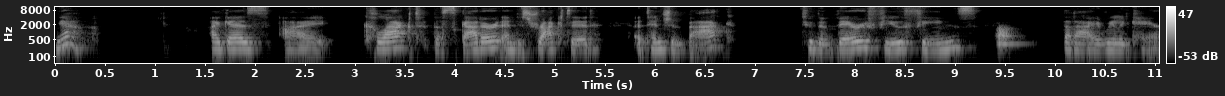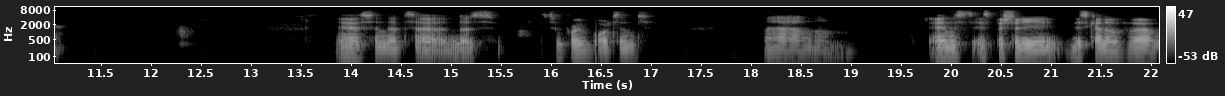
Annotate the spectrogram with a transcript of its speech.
yeah, I guess I collect the scattered and distracted attention back to the very few things that I really care. Yes, and that's uh, that's super important, um, and especially this kind of uh,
